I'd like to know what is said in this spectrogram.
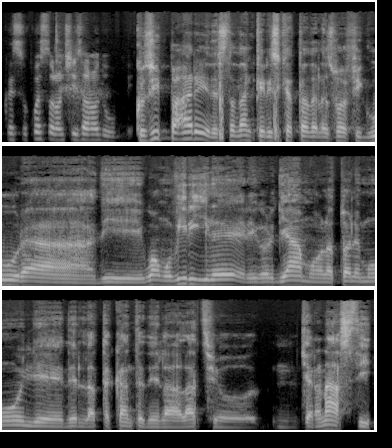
questo, questo non ci sono dubbi. Così pare ed è stata anche riscattata la sua figura di uomo virile, ricordiamo l'attuale moglie dell'attaccante della Lazio Chiara Nasti,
